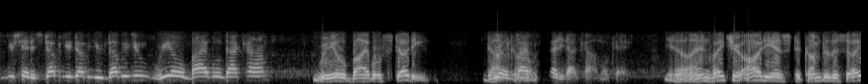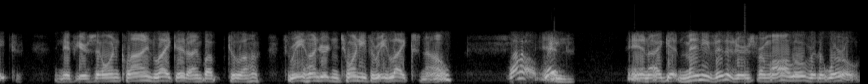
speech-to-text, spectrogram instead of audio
you said it's www.realbible.com? Realbiblestudy.com. Realbiblestudy.com, okay. Yeah, I invite your audience to come to the site, and if you're so inclined, like it. I'm up to uh, 323 likes now. Wow, great. And, and I get many visitors from all over the world.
